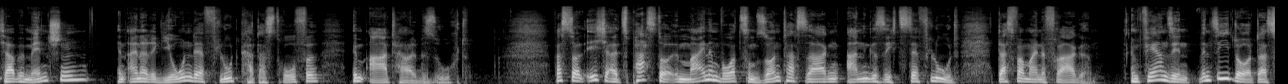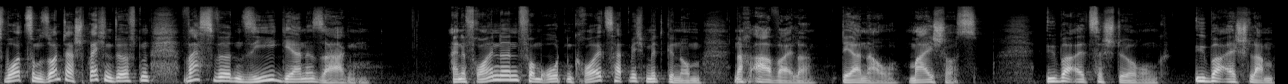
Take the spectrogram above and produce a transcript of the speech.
Ich habe Menschen in einer Region der Flutkatastrophe im Ahrtal besucht. Was soll ich als Pastor in meinem Wort zum Sonntag sagen angesichts der Flut? Das war meine Frage. Im Fernsehen, wenn Sie dort das Wort zum Sonntag sprechen dürften, was würden Sie gerne sagen? Eine Freundin vom Roten Kreuz hat mich mitgenommen nach Ahrweiler, Dernau, Maischoss. Überall Zerstörung, überall Schlamm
